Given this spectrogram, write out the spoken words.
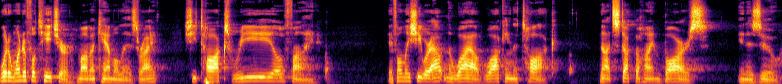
What a wonderful teacher Mama Camel is, right? She talks real fine. If only she were out in the wild walking the talk, not stuck behind bars in a zoo.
